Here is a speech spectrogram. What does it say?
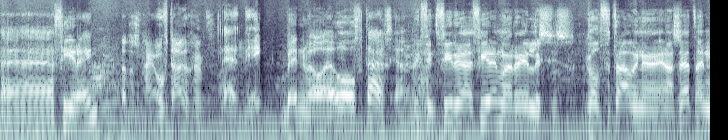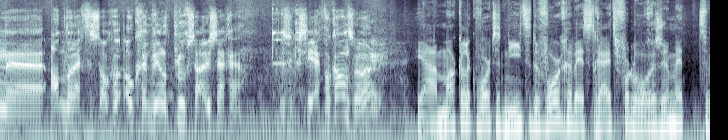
Uh, 4-1. Dat is vrij overtuigend. Uh, ik ben wel heel overtuigd, ja. Ik vind 4-1 maar realistisch. Ik wil vertrouwen in, in AZ en uh, Anderlecht is ook, ook geen wereldploeg zou je zeggen. Dus ik zie echt wel kansen hoor. Ja, makkelijk wordt het niet. De vorige wedstrijd verloren ze met 2-0.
